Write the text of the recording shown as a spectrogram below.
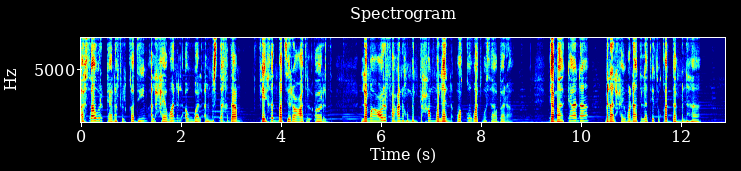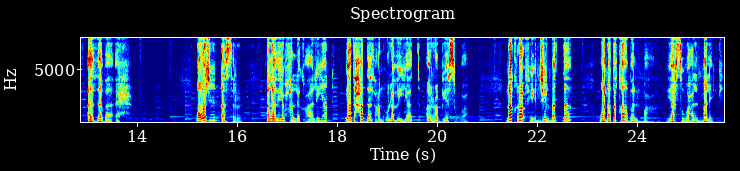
الثور كان في القديم الحيوان الأول المستخدم في خدمة زراعة الأرض لما عرف عنه من تحمل وقوة مثابرة. كما كان من الحيوانات التي تقدم منها الذبائح. ووجه النسر الذي يحلق عاليا يتحدث عن ألوهية الرب يسوع. نقرأ في إنجيل متى ونتقابل مع يسوع الملك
